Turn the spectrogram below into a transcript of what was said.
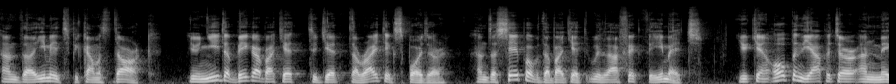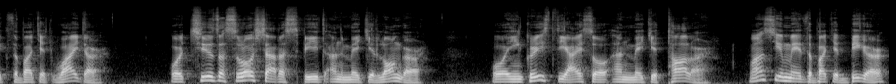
and the image becomes dark. You need a bigger bucket to get the right exposure, and the shape of the bucket will affect the image. You can open the aperture and make the bucket wider, or choose a slow shutter speed and make it longer, or increase the ISO and make it taller. Once you made the bucket bigger,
